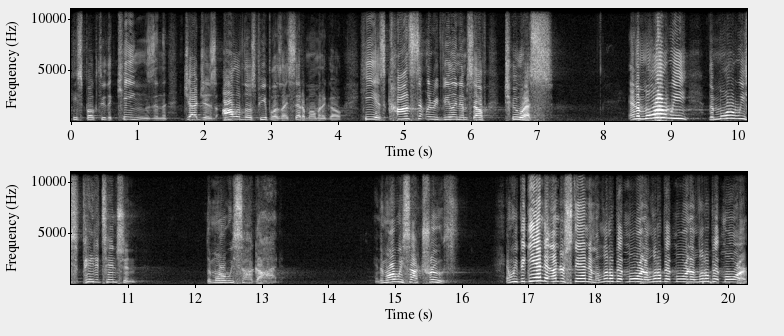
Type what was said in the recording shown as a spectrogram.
He spoke through the kings and the judges, all of those people, as I said a moment ago. He is constantly revealing himself to us. And the more we, the more we paid attention, the more we saw God. And the more we saw truth. And we began to understand him a little bit more and a little bit more and a little bit more.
